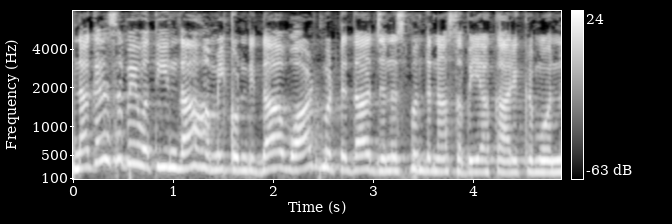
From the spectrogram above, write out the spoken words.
ನಗರಸಭೆ ವತಿಯಿಂದ ಹಮ್ಮಿಕೊಂಡಿದ್ದ ವಾರ್ಡ್ ಮಟ್ಟದ ಜನಸ್ಪಂದನ ಸಭೆಯ ಕಾರ್ಯಕ್ರಮವನ್ನ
